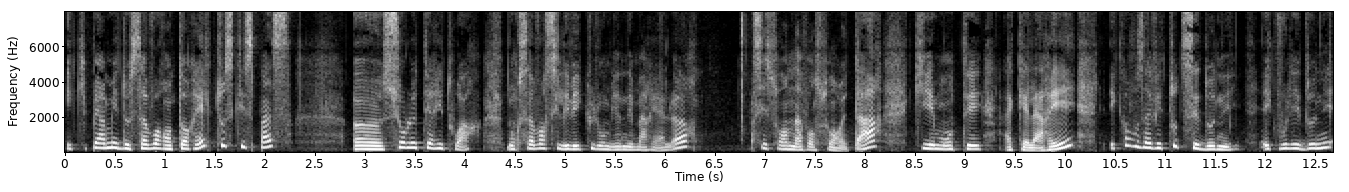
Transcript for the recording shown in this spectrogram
et qui permet de savoir en temps réel tout ce qui se passe euh, sur le territoire. Donc savoir si les véhicules ont bien démarré à l'heure, s'ils sont en avance ou en retard, qui est monté à quel arrêt. Et quand vous avez toutes ces données et que vous les, donnez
